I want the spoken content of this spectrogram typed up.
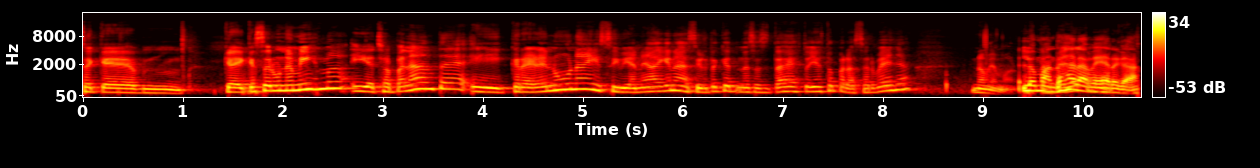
ese, que, mm, que hay que ser una misma y echar para adelante y creer en una y si viene alguien a decirte que necesitas esto y esto para ser bella, no, mi amor. Lo mandas a la verga.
